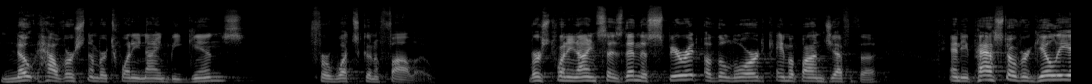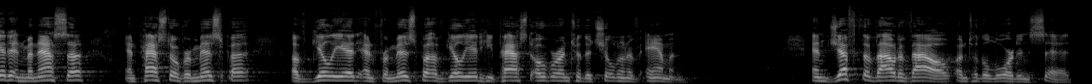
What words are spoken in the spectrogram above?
note how verse number 29 begins for what's going to follow. Verse 29 says Then the Spirit of the Lord came upon Jephthah, and he passed over Gilead and Manasseh, and passed over Mizpah of Gilead, and from Mizpah of Gilead he passed over unto the children of Ammon. And Jephthah vowed a vow unto the Lord and said,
